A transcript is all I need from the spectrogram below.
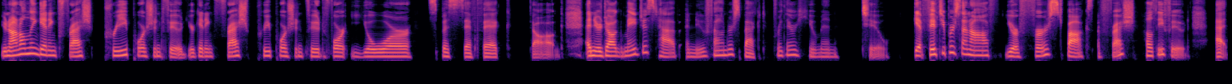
You're not only getting fresh, pre portioned food, you're getting fresh, pre portioned food for your specific dog. And your dog may just have a newfound respect for their human too. Get 50% off your first box of fresh, healthy food at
